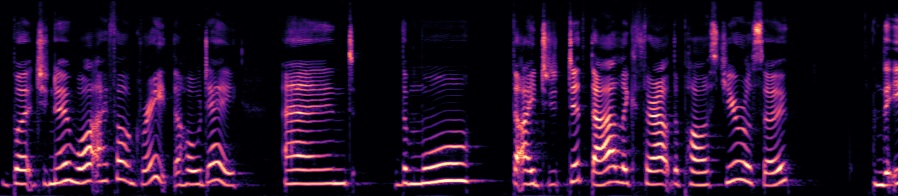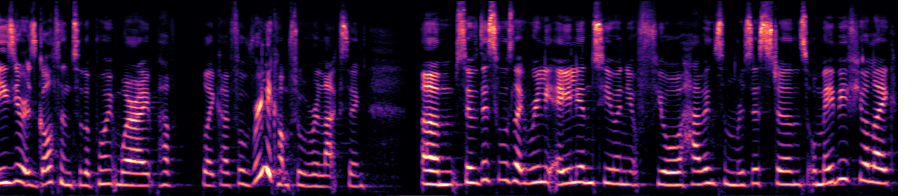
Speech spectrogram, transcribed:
But you know what? I felt great the whole day. And the more that I did that, like throughout the past year or so, the easier it's gotten to the point where I have, like, I feel really comfortable relaxing. Um, so if this was like really alien to you and if you're having some resistance, or maybe if you're like,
